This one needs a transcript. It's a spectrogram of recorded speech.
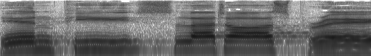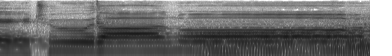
In peace, let us pray to the Lord.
